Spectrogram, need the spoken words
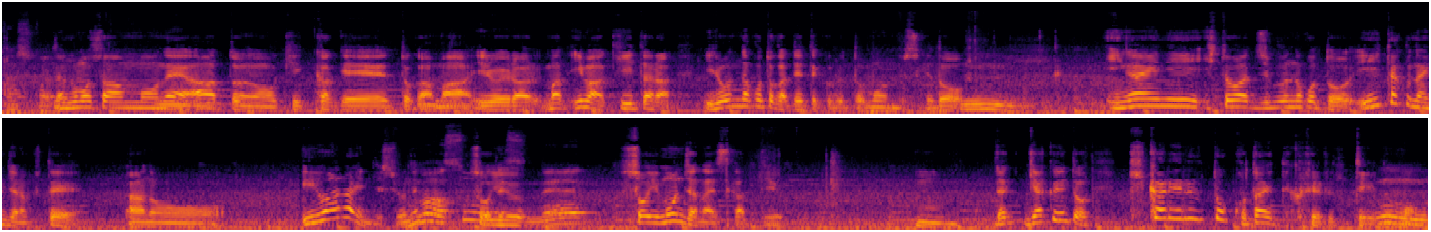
確かに。南雲さんもね、うん。アートのきっかけとかまあいろいろある、まあ、今聞いたらいろんなことが出てくると思うんですけど、うん。意外に人は自分のことを言いたくないんじゃなくてあの言わないんですよね、まあそうですね。そういうもんじゃないですかっていう、うん、で逆に言うと聞かれると答えてくれるっていううんのも、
